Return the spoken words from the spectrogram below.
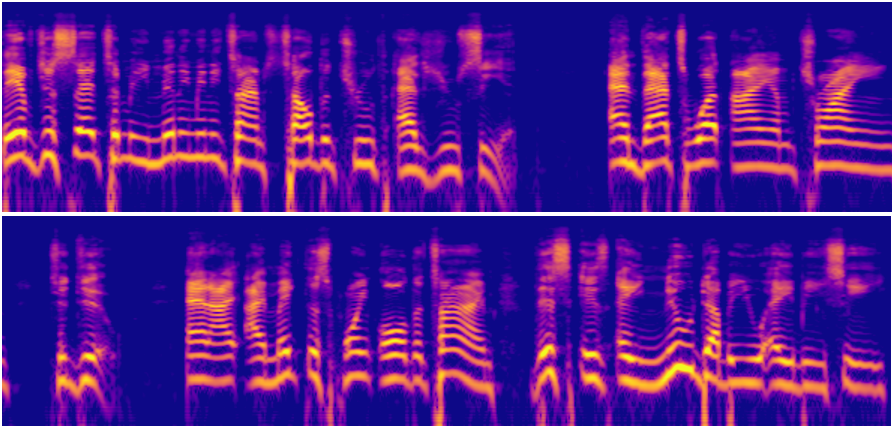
They have just said to me many, many times, tell the truth as you see it. And that's what I am trying to do. And I, I make this point all the time. This is a new WABC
